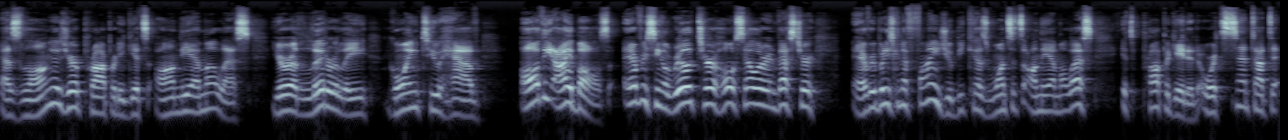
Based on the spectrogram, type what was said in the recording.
As long as your property gets on the MLS, you're literally going to have all the eyeballs, every single realtor, wholesaler, investor, everybody's going to find you because once it's on the MLS, it's propagated or it's sent out to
